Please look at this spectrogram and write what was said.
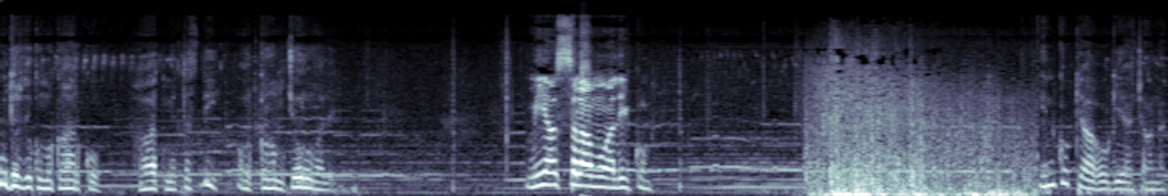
उधर देखो मकार को हाथ में तस्बी और काम चोरों वाले। मियाँ अस्सलाम वालेकुम इनको क्या हो गया अचानक?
